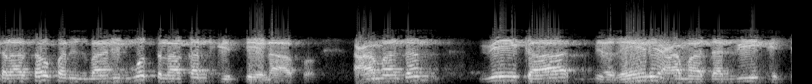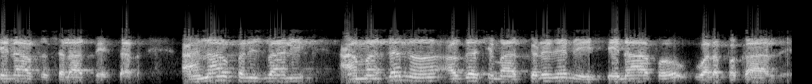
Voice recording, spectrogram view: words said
ثلاثه پر ځبانی مطلقاً استناف عمدن وی کا غیر عمدن وی استناف د صلات بهتر انا پر ځبانی عمدن اودس مات کړی نه استناف ولا پکار دی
